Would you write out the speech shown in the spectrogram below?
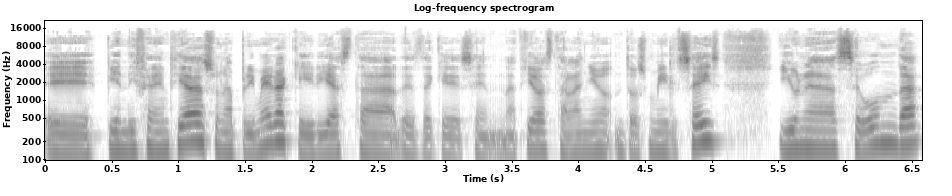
eh, bien diferenciadas. Una primera que iría hasta desde que se nació hasta el año 2006 y una segunda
